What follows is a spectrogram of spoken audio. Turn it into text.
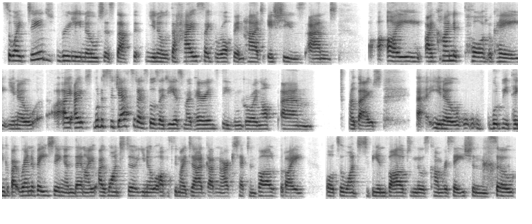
so I did really notice that, you know, the house I grew up in had issues and I I kind of thought, okay, you know, I, I would have suggested, I suppose, ideas to my parents even growing up um, about, uh, you know, would we think about renovating? And then I, I wanted to, you know, obviously my dad got an architect involved, but I also wanted to be involved in those conversations. So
